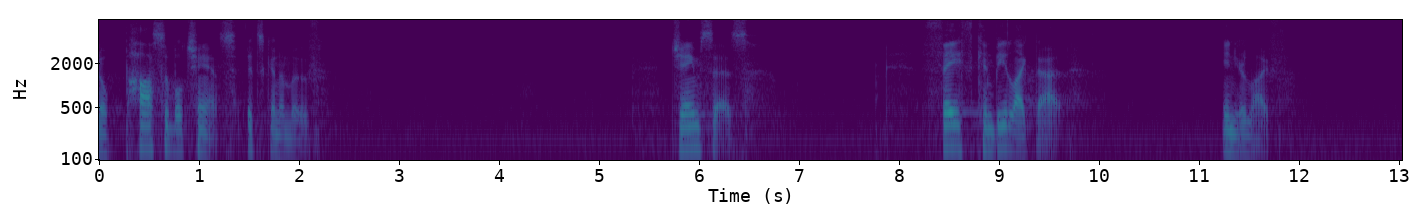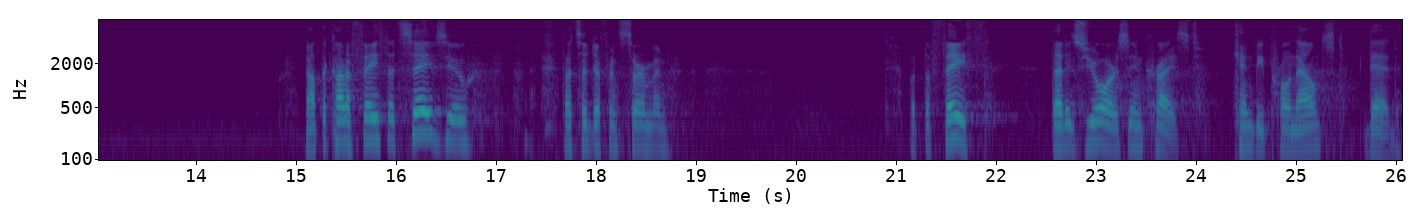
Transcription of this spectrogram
no possible chance it's going to move. James says, faith can be like that in your life. Not the kind of faith that saves you, that's a different sermon. But the faith that is yours in Christ can be pronounced dead.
